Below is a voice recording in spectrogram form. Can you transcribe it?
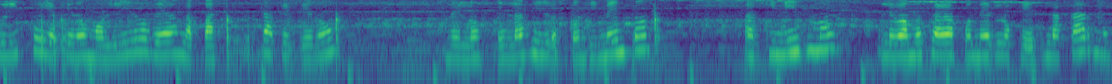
listo ya quedó molido. Vean la pasta que quedó de los del ajo y los condimentos. Aquí mismo le vamos a poner lo que es la carne.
